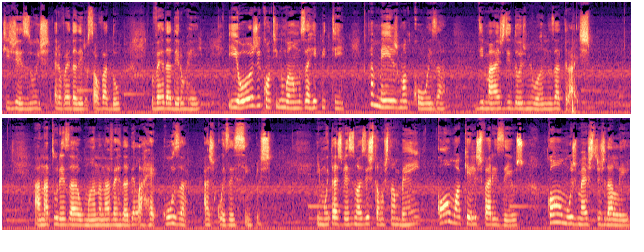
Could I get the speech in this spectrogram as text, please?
que Jesus era o verdadeiro Salvador, o verdadeiro Rei. E hoje continuamos a repetir a mesma coisa de mais de dois mil anos atrás. A natureza humana, na verdade, ela recusa as coisas simples. E muitas vezes nós estamos também como aqueles fariseus, como os mestres da lei,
